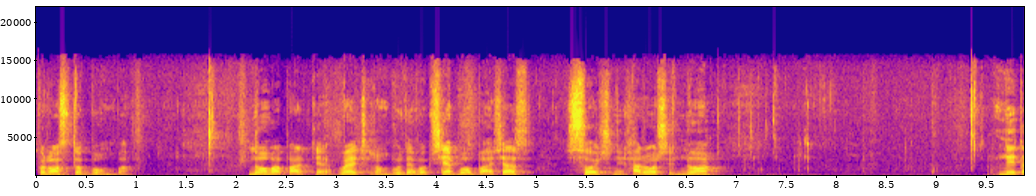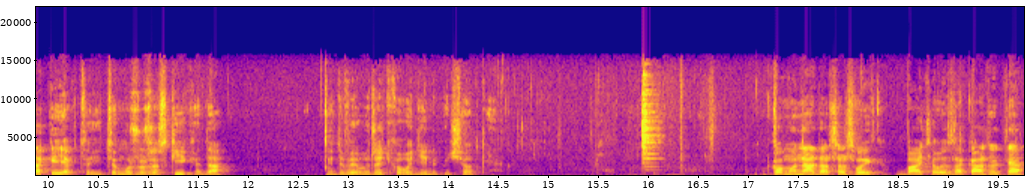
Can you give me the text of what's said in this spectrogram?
просто бомба. Нова партія вечором буде взагалі бомба, а зараз сочний, хороший, но не такий, як цей. Тому ж вже скільки, да? І диви, лежить в холодильнику чітко. Кому треба шашлик, бачили, заказуйте.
